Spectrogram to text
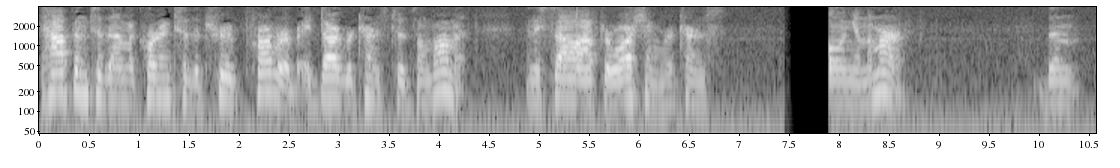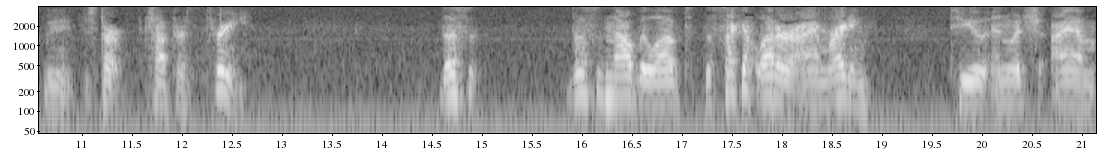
happened to them according to the true proverb a dog returns to its own vomit, and a sow after washing returns following in the myrrh. Then we start chapter 3. This, this is now, beloved, the second letter I am writing to you in which I am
